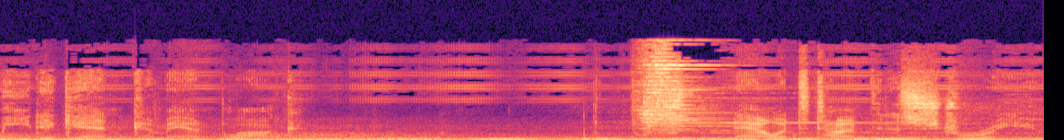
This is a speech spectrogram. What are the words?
meet again, command block. Now it's time to destroy you.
